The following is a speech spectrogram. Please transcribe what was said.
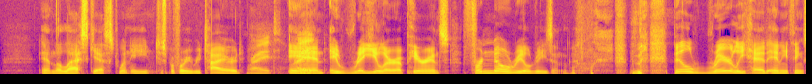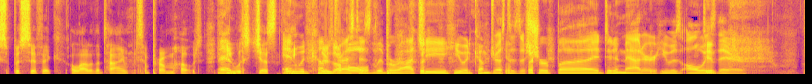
and the last guest when he just before he retired Right. and a regular appearance for no real reason. Bill rarely had anything specific a lot of the time to promote. he And- was just the- and would come dressed as Liberace. he would come dressed as a Sherpa. It didn't matter. He was always Did- there.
